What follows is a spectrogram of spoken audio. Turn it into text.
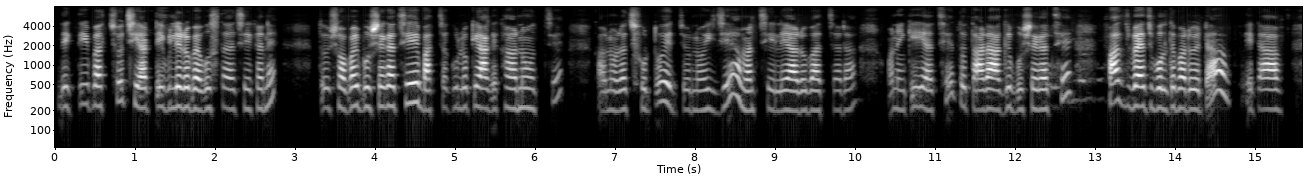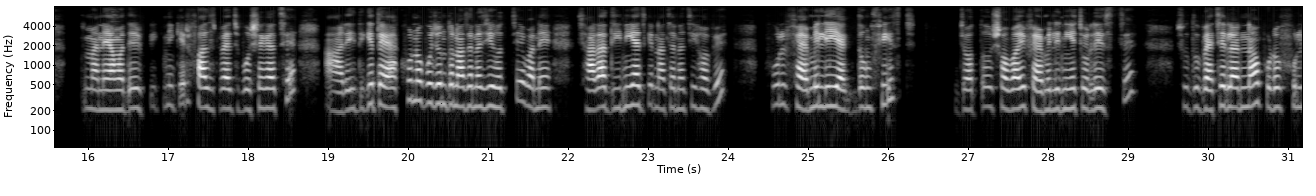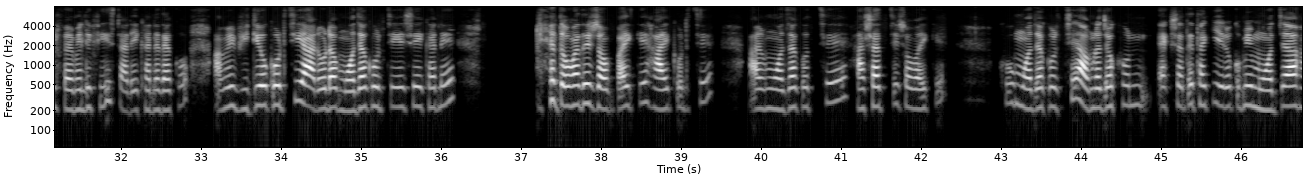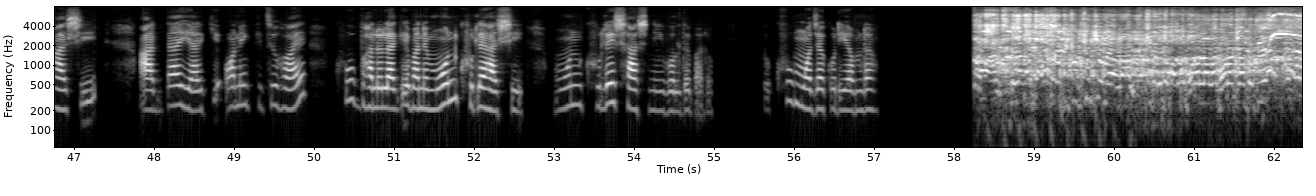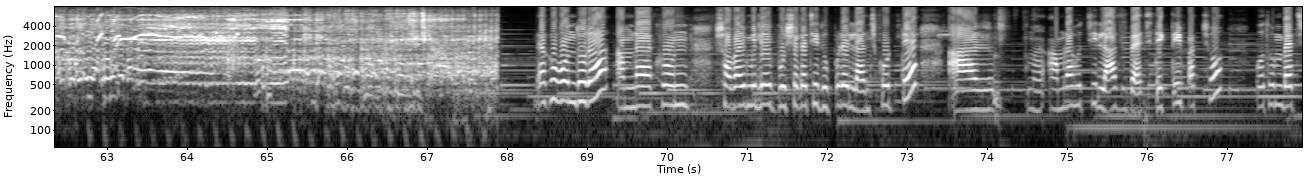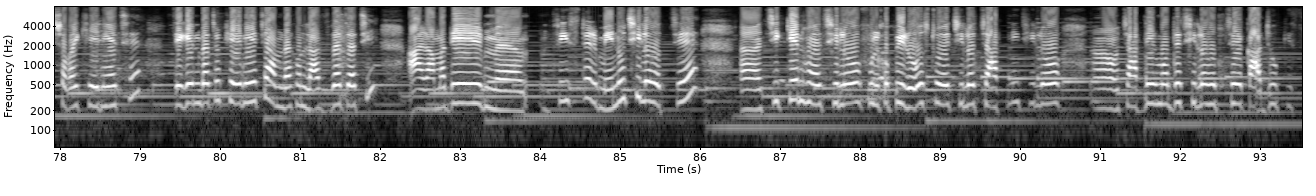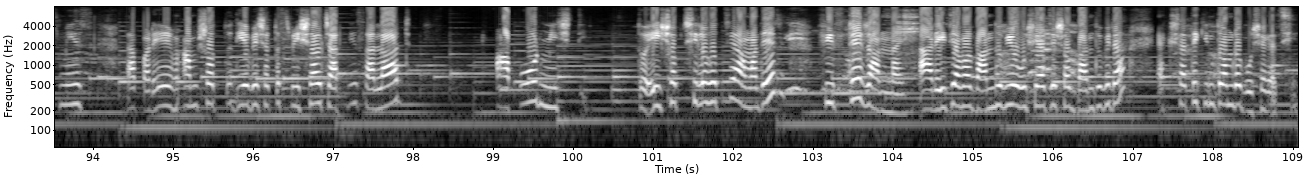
দেখতেই পাচ্ছ চেয়ার টেবিলেরও ব্যবস্থা আছে এখানে। তো সবাই বসে গেছে, বাচ্চাগুলোকে আগে খাওয়ানো হচ্ছে। কারণ ওরা ছোট, এর জন্য ওই যে আমার ছেলে আরও বাচ্চারা অনেকেই আছে। তো তারা আগে বসে গেছে। ফার্স্ট ব্যাচ বলতে পারো এটা। এটা মানে আমাদের পিকনিকের ফার্স্ট ব্যাচ বসে গেছে। আর এইদিকে তো এখনও পর্যন্ত নাচানাচি হচ্ছে। মানে সারা দিনই আজকে নাচানাচি হবে। ফুল ফ্যামিলি একদম ফিস্ট যত সবাই ফ্যামিলি নিয়ে চলে এসছে, শুধু ব্যাচেলার না, পুরো ফুল ফ্যামিলি ফিস্ট আর এখানে দেখো, আমি ভিডিও করছি আর ওরা মজা করছে এসে এখানে। তোমাদের সবাইকে হাই করছে আর মজা করছে, হাসাচ্ছে সবাইকে। খুব মজা করছে। আমরা যখন একসাথে থাকি এরকমই মজা, হাসি আড্ডা ইয়ার্কি অনেক কিছু হয়। খুব ভালো লাগে মানে মন খুলে হাসি। মন খুলে শ্বাস নিই বলতে পারো। তো খুব মজা করি আমরা। দেখো বন্ধুরা, আমরা এখন সবাই মিলে বসে গেছি দুপুরে লাঞ্চ করতে। আর আমরা হচ্ছি লাস্ট ব্যাচ দেখতেই পাচ্ছ? প্রথম ব্যাচ সবাই খেয়ে নিয়েছে। সেকেন্ড ব্যাচও খেয়ে নিয়েছে, আমরা এখন লাস্ট ব্যাচ আছি। আর আমাদের ফিস্টের মেনু ছিল হচ্ছে চিকেন হয়েছিল, ফুলকপি রোস্ট হয়েছিল, চাটনি ছিল চাটনির মধ্যে ছিল হচ্ছে কাজু কিশমিশ তারপরে আমসত্ত্ব দিয়ে বেশ একটা স্পেশাল চাটনি স্যালাড পাঁপড়, মিষ্টি। তো এইসব ছিল হচ্ছে আমাদের ফিস্টের রান্নায়। আর এই যে আমার বান্ধবীও বসে আছে, সব বান্ধবীরা একসাথে কিন্তু আমরা বসে গেছি।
